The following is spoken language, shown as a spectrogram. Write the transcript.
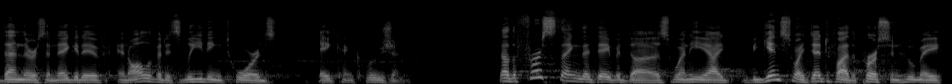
then there's a negative, and all of it is leading towards a conclusion. Now, the first thing that David does when he begins to identify the person who may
